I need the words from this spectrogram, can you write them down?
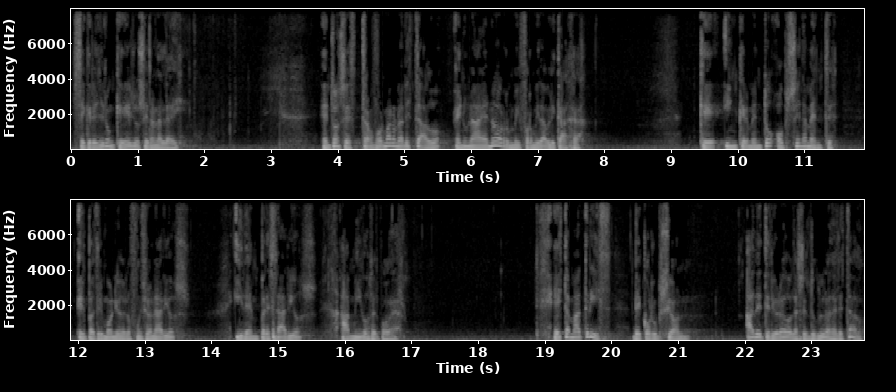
se creyeron que ellos eran la ley. Entonces transformaron al Estado en una enorme y formidable caja que incrementó obscenamente el patrimonio de los funcionarios y de empresarios amigos del poder. Esta matriz de corrupción ha deteriorado las estructuras del Estado.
